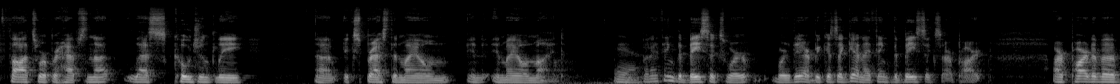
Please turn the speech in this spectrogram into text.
thoughts were perhaps not less cogently uh, expressed in my own in, in my own mind. Yeah. But I think the basics were were there because again, I think the basics are part are part of a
